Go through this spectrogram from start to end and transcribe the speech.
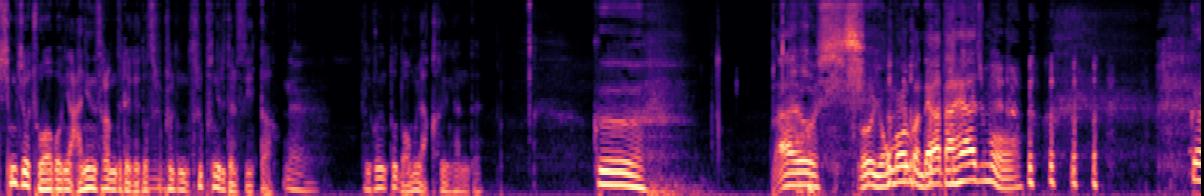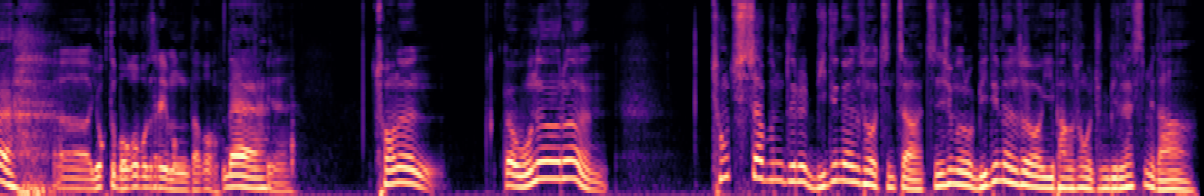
심지어 조합원이 아닌 사람들에게도 슬픈 슬픈 일이 될 수 있다. 네. 이건 또 너무 약하긴 한데. 그 아유 씨, 뭐욕 먹을 건 내가 다 해야지 뭐. 그 어, 욕도 먹어본 사람이 먹는다고. 네. 예. 저는 그 오늘은 청취자분들을 믿으면서 진짜 진심으로 믿으면서 이 방송을 준비를 했습니다.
